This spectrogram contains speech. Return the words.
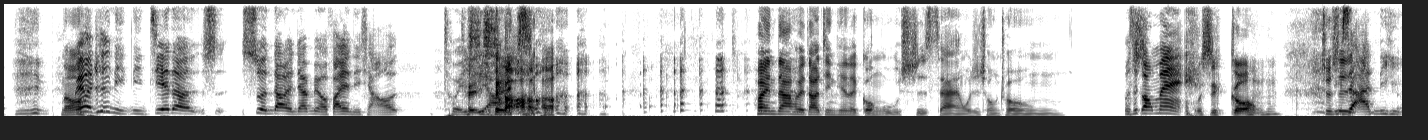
没有，就是你你接的是顺到人家没有发现你想要推销。推欢迎大家回到今天的公五四三，我是聪聪。我是公妹，我是公，就是是安利，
